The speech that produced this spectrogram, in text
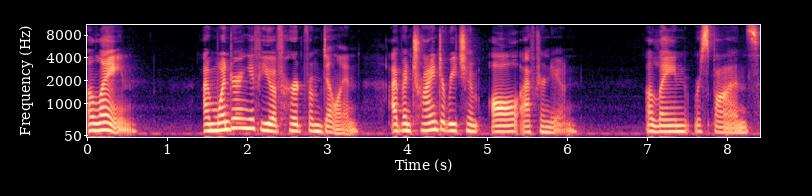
Elaine, I'm wondering if you have heard from Dylan. I've been trying to reach him all afternoon. Elaine responds,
